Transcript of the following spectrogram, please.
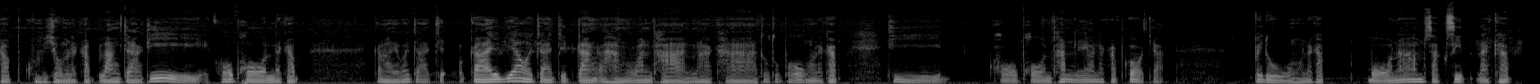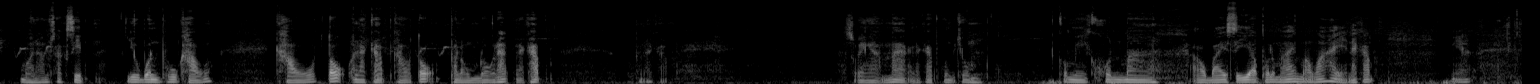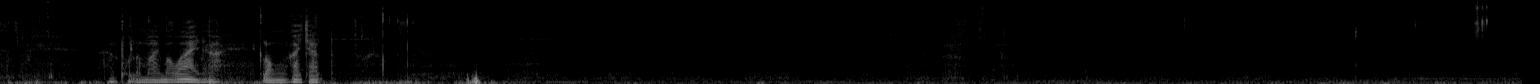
ครับคุณผู้ชมนะครับ หลังจากที่ขอพรนะครับกายวาจาเจกายเยี่ยววาจาจิตตังอาหังวันทานนาคาทุกๆพระองค์นะครับ ที่ขอพรท่านแล้วนะครับ ก็จะไปดูนะครับ บ่อน้ำศักดิ์สิทธิ์นะครับ บ่อน้ำศักดิ์สิทธิ์อยู่บนภูเขา เขาโต๊ะนะครับ เขาโต๊ะพนมโรงรักนะครับนะครับ สวยงามมากนะครับ คุณผู้ชมก็มีคนมาเอาใบสีเอาผลไม้มาไหว้นะครับ เนี่ยผลไม้มาไหว้นะครับกล่องค่อยชัด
